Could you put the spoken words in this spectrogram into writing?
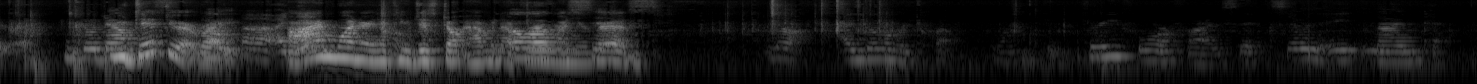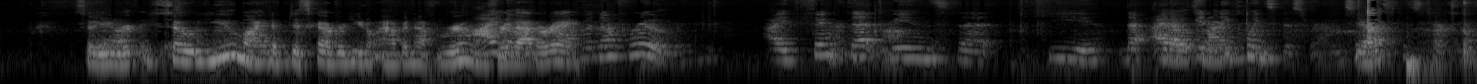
It right. You go down. You did do it right. Uh, I. I'm wondering if you just don't have enough room on your six. grid. No, I go over 12. 1, 2, 3, 4, 5, 6, 7, 8, 9, 10. So Yeah, you're, so you might have discovered you don't have enough room I for that array. I don't have enough room. I think that means that he that I don't get any points this round. So Yeah. it's his turn.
